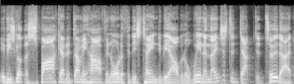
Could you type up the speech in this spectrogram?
if he's got the spark at a dummy half in order for this team to be able to win. And they just adapted to that.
